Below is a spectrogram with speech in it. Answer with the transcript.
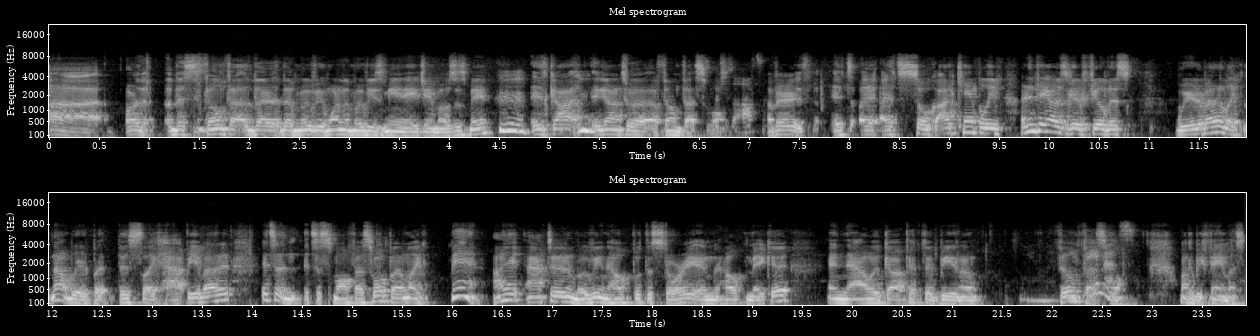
uh, or the, this film, fe- the the movie, one of the movies me and AJ Moses made, it's got it got into a, a film festival. Mm-hmm. Which is awesome. A very, it's, it's it's so I can't believe I didn't think I was gonna feel this weird about it. Like not weird, but this like happy about it. It's a it's a small festival, but I'm like, man, I acted in a movie and helped with the story and helped make it, and now it got picked to be in a film Famous. festival. I'm not gonna be famous,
